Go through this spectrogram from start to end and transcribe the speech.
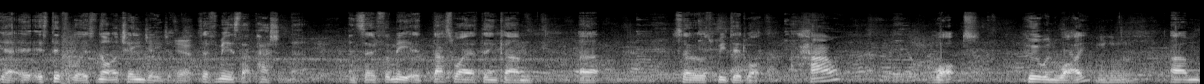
Yeah, it, it's difficult. It's not a change agent. Yeah. So for me, it's that passion there, and so for me, it, that's why I think. Um, uh, so we did what, how, what, who, and why. Mm-hmm. Um,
